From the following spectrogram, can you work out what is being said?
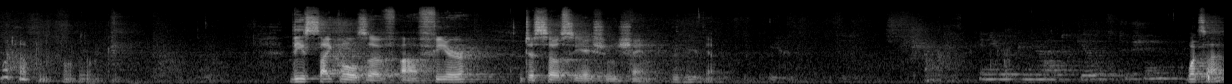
what happened? These cycles of uh, fear, dissociation, shame. Mm-hmm. Yeah. Can you, can you add guilt to shame? What's that?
